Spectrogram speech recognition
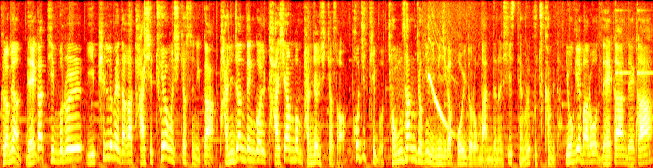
그러면 네가티브를 이 필름에다가 다시 투영을 시켰으니까 반전된 걸 다시 한번 반전시켜서 포지티브, 정상적인 이미지가 보이도록 만드는 시스템을 구축합니다. 이게 바로 네가 네가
